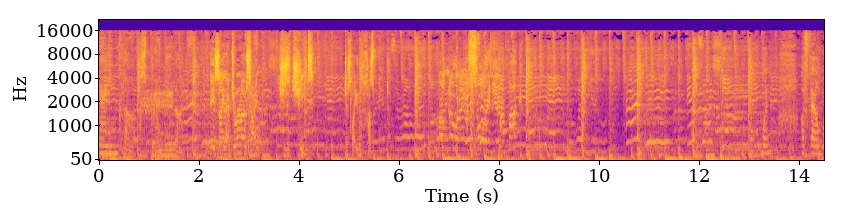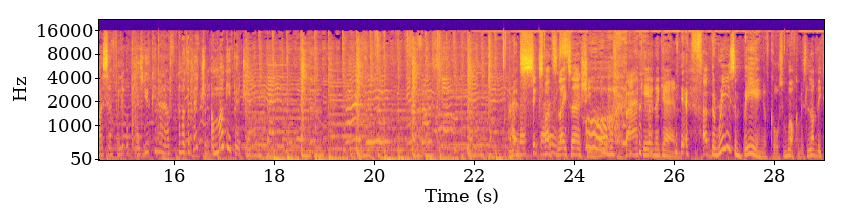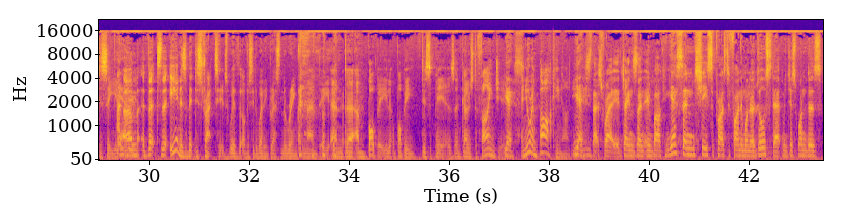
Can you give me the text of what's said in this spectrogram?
Jane Clarke's brand new life. Hey, Zainab, do you want to know something? She's a cheat. Just like your husband. Oh, no one ever saw in you! A mug. When I found myself a little place, you can have another bedroom, a mummy bedroom. Then six months later, she walked back in again. Yes. Uh, the reason being, of course, and welcome, it's lovely to see you, um, you. that, that Ian is a bit distracted with obviously the wedding dress and the ring from Mandy, and, uh, and Bobby, little Bobby, disappears and goes to find you. Yes. And you're embarking, aren't you? Yes, that's right. Jane's embarking. Yes, and she's surprised to find him on her doorstep and just wonders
